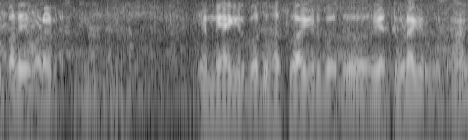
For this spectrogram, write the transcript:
ಇಪ್ಪತ್ತೈದು ಒಳಗಡೆ. ಎಮ್ಮೆ ಆಗಿರ್ಬೋದು ಹಸು ಆಗಿರ್ಬೋದು ಎತ್ತುಗಳಾಗಿರ್ಬೋದು ಹಾಂ?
